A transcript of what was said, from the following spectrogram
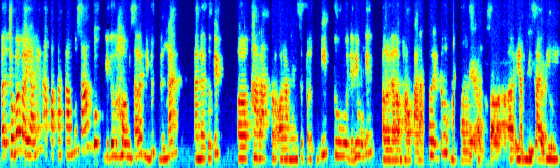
eh, coba bayangin apakah kamu sanggup gitu kalau misalnya hidup dengan tanda kutip eh, karakter orang yang seperti itu. Jadi mungkin kalau dalam hal karakter itu masalah Iya, salah. eh, yang bisa di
